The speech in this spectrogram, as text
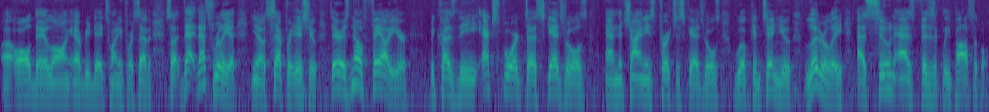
uh, all day long, every day, 24 7. So that, that's really a you know, separate issue. There is no failure because the export uh, schedules and the Chinese purchase schedules will continue literally as soon as physically possible.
